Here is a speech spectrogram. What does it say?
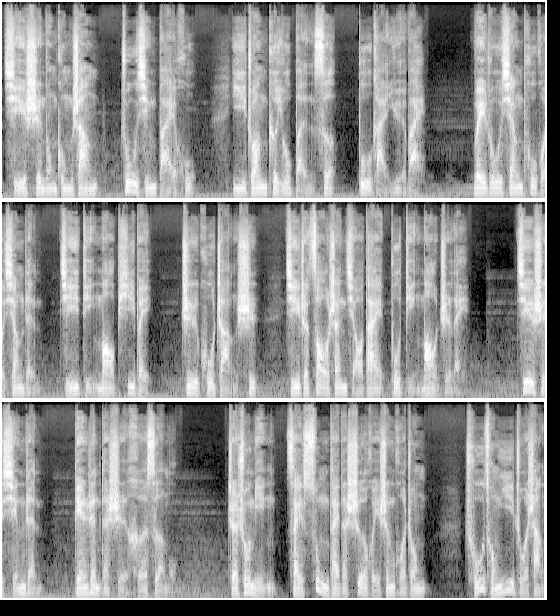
其士农工商诸行百户，衣装各有本色，不敢越外。未如相扑过乡人，即顶帽披背、智库长士，及着皂衫脚带不顶帽之类，皆是行人。便认的是何色目，这说明在宋代的社会生活中，除从衣着上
